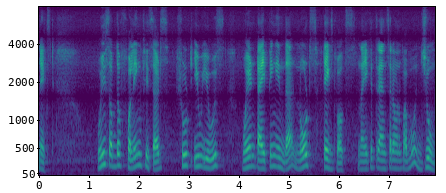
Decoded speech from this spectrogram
next which of the following features should you use when typing in the notes text box না এক্ষেত্রে অ্যান্সার আমরা পাবো জুম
